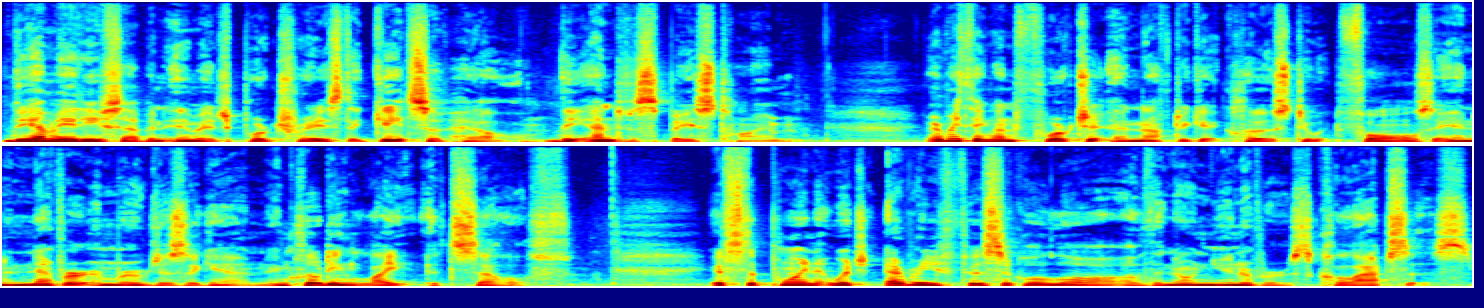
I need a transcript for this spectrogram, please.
The M87 image portrays the gates of hell, the end of space-time. Everything unfortunate enough to get close to it falls in and never emerges again, including light itself. It's the point at which every physical law of the known universe collapses.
